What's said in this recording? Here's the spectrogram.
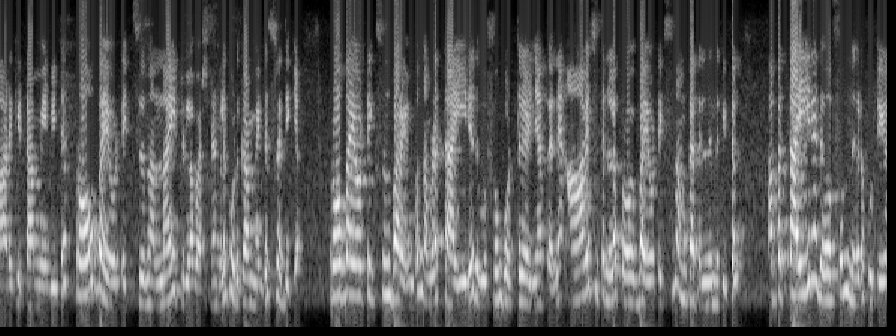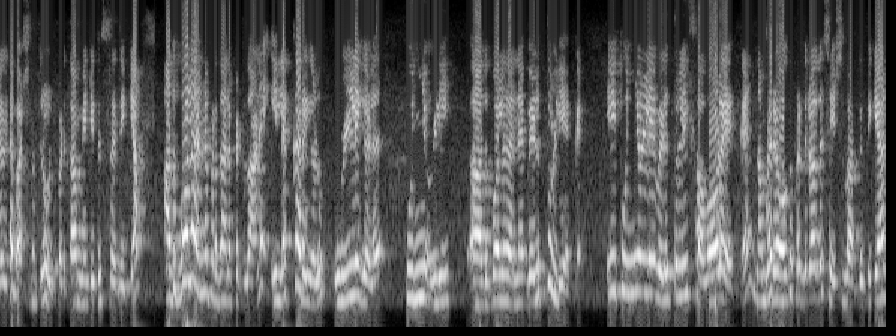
മാറിക്കിട്ടാൻ വേണ്ടിയിട്ട് പ്രോബയോട്ടിക്സ് നന്നായിട്ടുള്ള ഭക്ഷണങ്ങൾ കൊടുക്കാൻ വേണ്ടി ശ്രദ്ധിക്കാം. പ്രോബയോട്ടിക്സ് എന്ന് പറയുമ്പോൾ നമ്മുടെ തൈര് ദിവസവും കൊടുത്തു കഴിഞ്ഞാൽ തന്നെ ആവശ്യത്തിനുള്ള പ്രോബയോട്ടിക്സ് നമുക്ക് അതിൽ നിന്ന് കിട്ടും. അപ്പൊ തൈര് ദിവസവും നിങ്ങളുടെ കുട്ടികളുടെ ഭക്ഷണത്തിൽ ഉൾപ്പെടുത്താൻ വേണ്ടിയിട്ട് ശ്രദ്ധിക്കാം. അതുപോലെ തന്നെ പ്രധാനപ്പെട്ടതാണ് ഇലക്കറികളും ഉള്ളികൾ കുഞ്ഞുള്ളി അതുപോലെ തന്നെ വെളുത്തുള്ളിയൊക്കെ. ഈ കുഞ്ഞുള്ളി വെളുത്തുള്ളി സവോളയൊക്കെ നമ്മുടെ രോഗപ്രതിരോധ ശേഷി വർദ്ധിപ്പിക്കാൻ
